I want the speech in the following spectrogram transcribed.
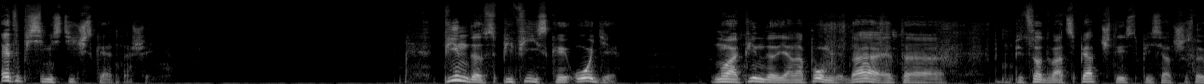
Это пессимистическое отношение. Пиндер в пифийской оде, ну а Пиндер, я напомню, да, это 525-456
